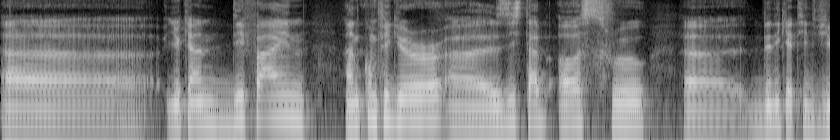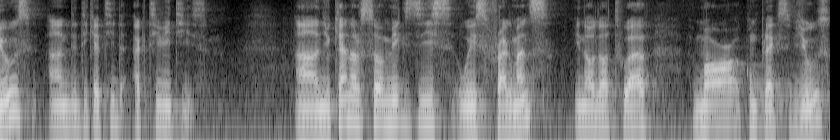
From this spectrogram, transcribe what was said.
Uh, you can define and configure uh, this tab host through uh, dedicated views and dedicated activities. And you can also mix this with fragments in order to have more complex views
